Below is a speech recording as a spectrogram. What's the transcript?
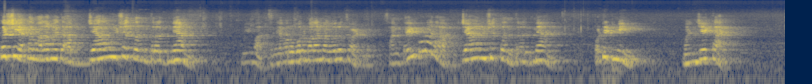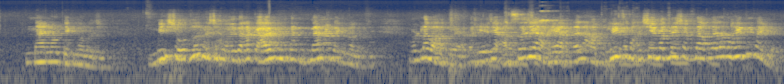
कशी? आता मला माहिती अब्जांश तंत्रज्ञान मी वाचण्याबरोबर मला नवलच वाटलं. सांगता येईल कोणाला? अब्जांश तंत्रज्ञान. वॉट इट मीन म्हणजे काय? नॅनो टेक्नॉलॉजी मी शोधलं त्याच्यामध्ये त्याला काय म्हणतात? नॅनो टेक्नॉलॉजी म्हटलं बापरे आता हे जे असं जे आहे आपल्याला आपलीच भाषेमधले शब्द आपल्याला माहिती नाही आहे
